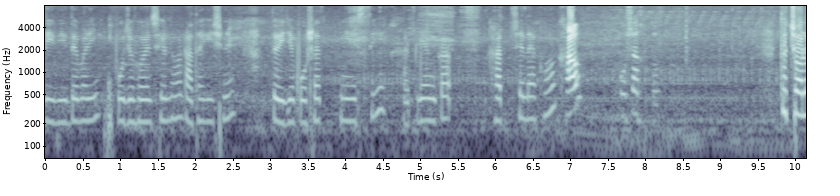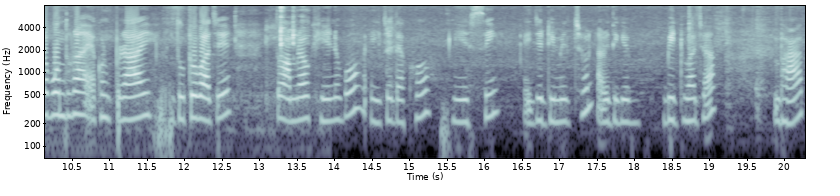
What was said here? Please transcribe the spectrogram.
দিদিদের বাড়ি পুজো হয়েছিল রাধাকৃষ্ণের তো এই যে প্রসাদ নিয়ে এসেছি আর প্রিয়াঙ্কা খাচ্ছে দেখো। খাও প্রসাদ তো। তো চলো বন্ধুরা এখন প্রায় দুটো বাজে তো আমরাও খেয়ে নেব। এই যে দেখো নিয়ে এসছি এই যে ডিমের ঝোল আর এদিকে বিট ভাজা ভাত।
